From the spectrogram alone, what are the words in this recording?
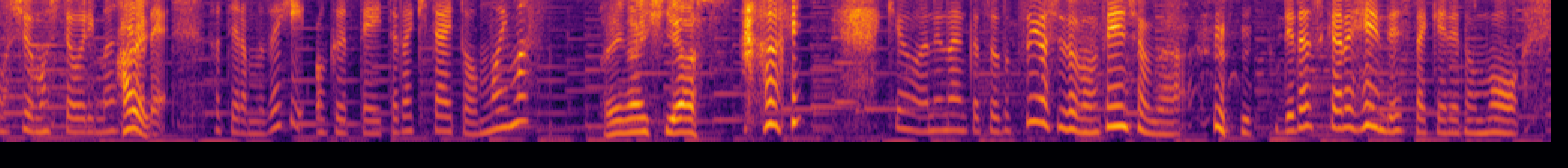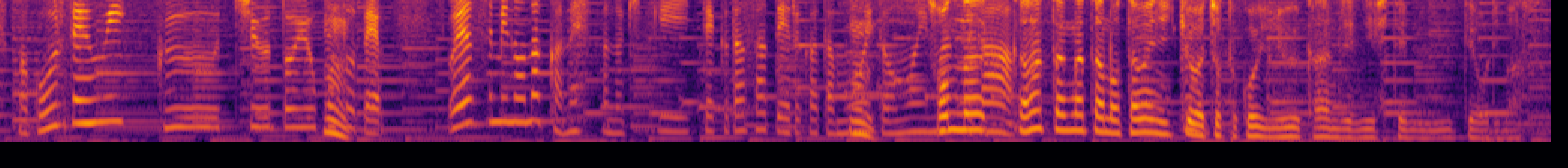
募集もしておりますので、はそちらもぜひ送っていただきたいと思いますお願いします。はい。今日はねなんかちょっと剛殿のテンションが 出だしから変でしたけれども、まあ、ゴールデンウィーク中ということで、お休みの中ねあの聞いてくださっている方も多いと思いますそんなが、あなた方のために今日はちょっとこういう感じにしてみております。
